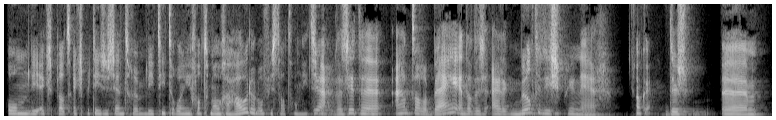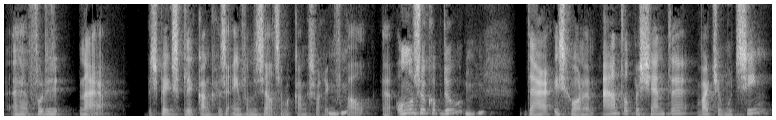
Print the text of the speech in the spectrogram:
om die dat expertisecentrum die titel in ieder geval te mogen houden? Of is dat dan niet zo? Ja, daar zitten aantallen bij en dat is eigenlijk multidisciplinair. Oké. Dus ehm, eh, voor de, nou ja, speekselklierkanker is een van de zeldzame kankers waar ik Mhm. vooral eh, onderzoek op doe. Mhm. Daar is gewoon een aantal patiënten wat je moet zien.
